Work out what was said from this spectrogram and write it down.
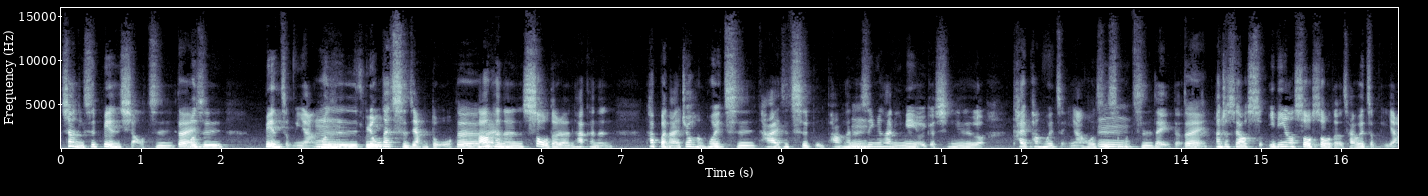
像你是变小只，对，或是变怎么样，或者是不用再吃这样多，对，然后可能瘦的人，他可能他本来就很会吃，他还是吃不胖，可能是因为他里面有一个信念，就是说太胖会怎样，或是什么之类的，对，他就是要瘦，一定要瘦瘦的才会怎么样。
